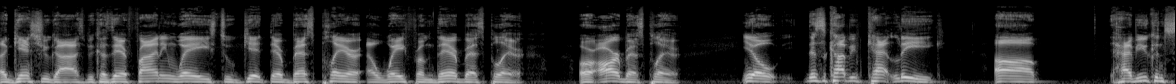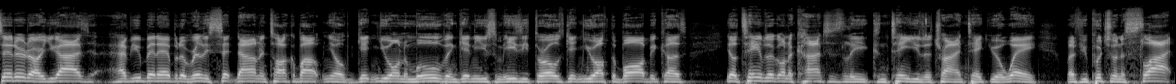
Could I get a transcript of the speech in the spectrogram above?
against you guys because they're finding ways to get their best player away from their best player or our best player. You know, this is a copycat league. Uh, have you considered or you guys have you been able to really sit down and talk about you know getting you on the move and getting you some easy throws getting you off the ball because you know teams are going to consciously continue to try and take you away but if you put you in a slot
